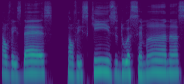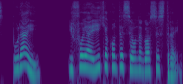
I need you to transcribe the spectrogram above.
talvez 10, talvez 15, duas semanas, por aí. E foi aí que aconteceu um negócio estranho.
